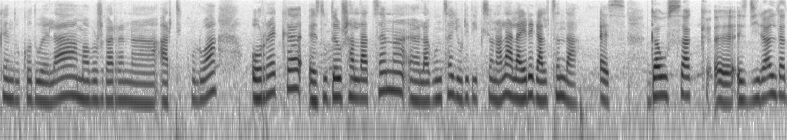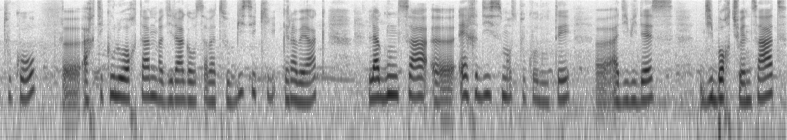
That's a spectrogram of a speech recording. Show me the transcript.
kenduko duela, amabosgarren uh, artikulua. Horrek ez dute usaldatzen uh, laguntza juridikzionala, ala ere galtzen da? Ez, gauzak uh, ez dira aldatuko, uh, artikulu hortan badira gauza batzu biziki grabeak, laguntza uh, erdiz moztuko dute uh, adibidez, dibortzuen zat,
